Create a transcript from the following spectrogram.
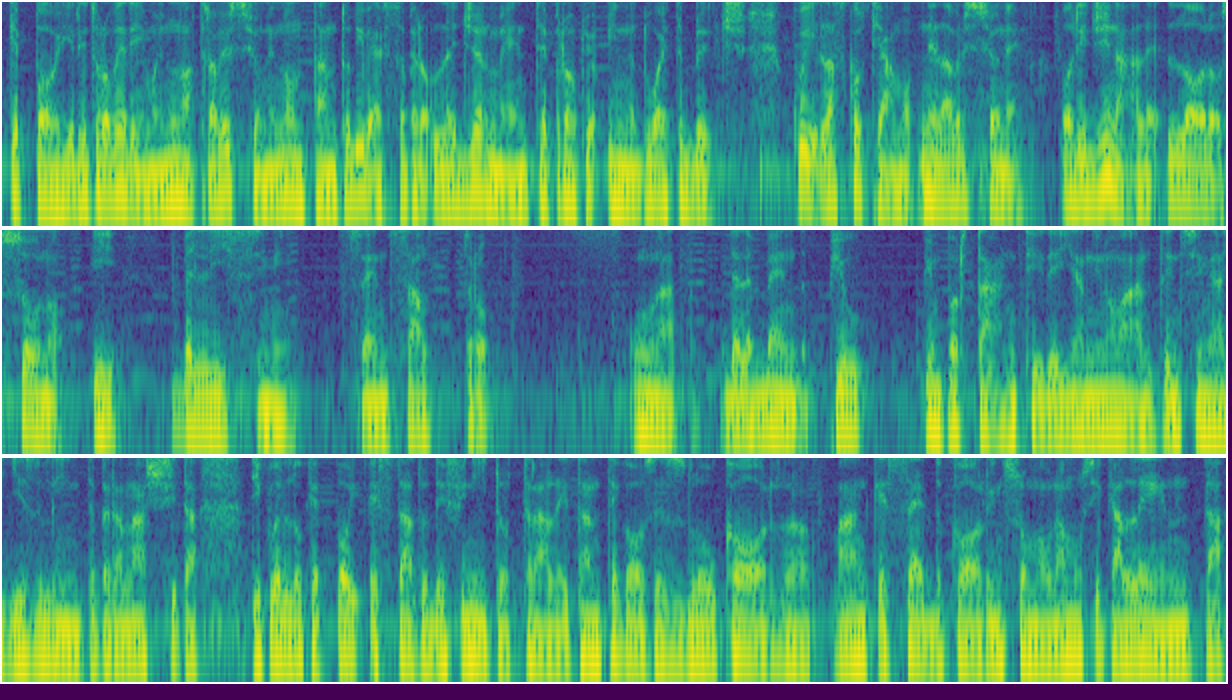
che poi ritroveremo in un'altra versione non tanto diversa, però leggermente proprio in Dwight Bridge. Qui l'ascoltiamo nella versione originale, loro sono i bellissimi, senz'altro una delle band più più importanti degli anni 90 insieme agli Slint per la nascita di quello che poi è stato definito tra le tante cose slowcore ma anche sadcore insomma una musica lenta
